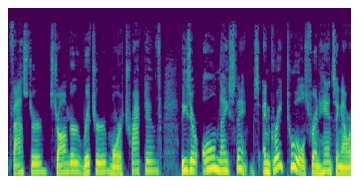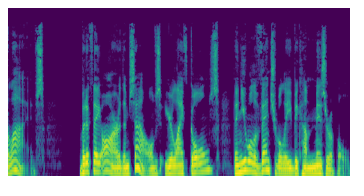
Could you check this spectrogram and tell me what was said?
faster, stronger, richer, more attractive, these are all nice things and great tools for enhancing our lives. But if they are themselves your life goals, then you will eventually become miserable.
